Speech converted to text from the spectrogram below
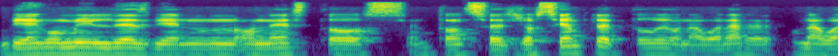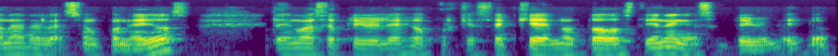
bien humildes, bien honestos. Entonces, yo siempre tuve una buena, una buena relación con ellos. Tengo ese privilegio porque sé que no todos tienen ese privilegio.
